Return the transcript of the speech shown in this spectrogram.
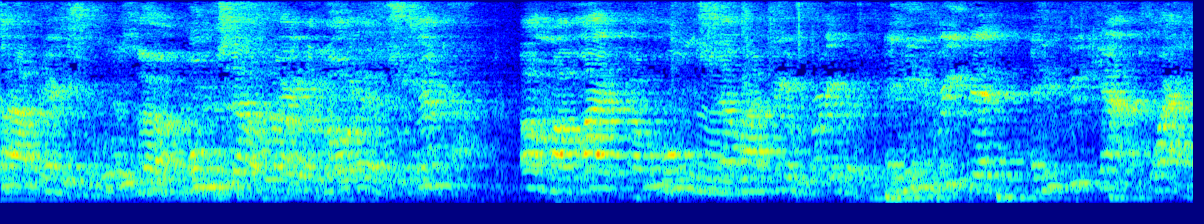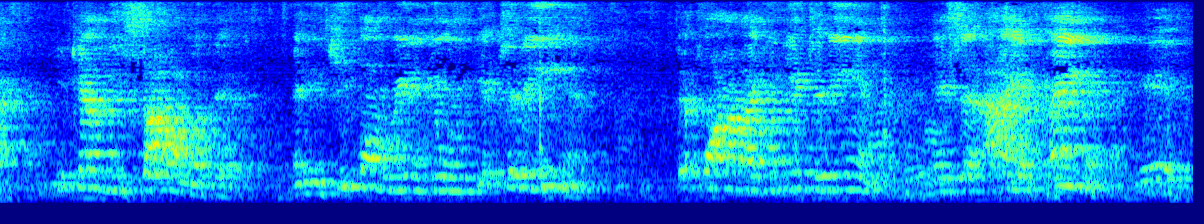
salvation. Yes, sir. Whom shall I fear? The Lord is the strength of my life. Of whom shall I be afraid? And he read that, and he be kind of quiet. He can't be solemn with that. And you keep on reading, and when you get to the end, that's why I like to get to the end. And he said, I have fainted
